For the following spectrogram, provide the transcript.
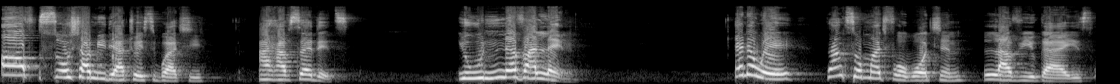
off social media, Tracy Boachi. I have said it. You will never learn. Anyway, thanks so much for watching. Love you guys.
